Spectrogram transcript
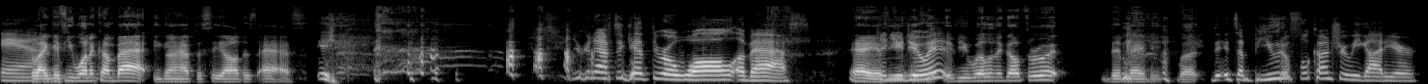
And Like if you want to come back, you're gonna have to see all this ass. you're gonna have to get through a wall of ass. Hey, if Can you do if it? If you're willing to go through it, then maybe. But It's a beautiful country we got here.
